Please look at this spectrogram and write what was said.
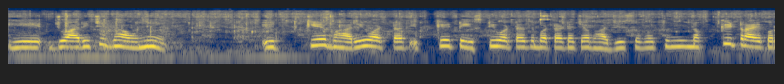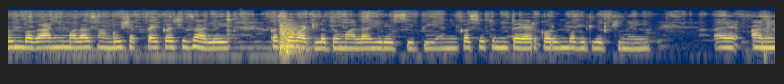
हे ज्वारीची घावणे इतके भारी वाटतात इतके टेस्टी वाटतात बटाट्याच्या भाजीसोबत. तुम्ही नक्की ट्राय करून बघा आणि मला सांगू शकताय कसे झाले कसं वाटलं तुम्हाला ही रेसिपी आणि कसं तुम्ही तयार करून बघितलेत की नाही. आणि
